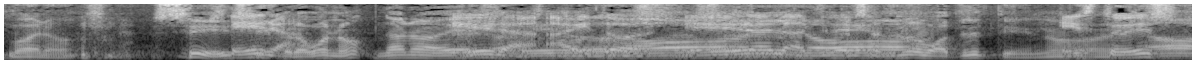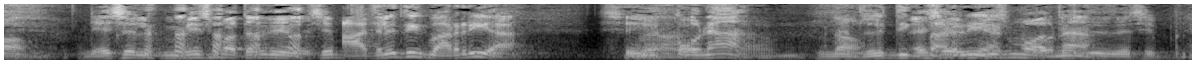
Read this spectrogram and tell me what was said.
Bueno, Sí, sí, Era. pero bueno. No, no, es, Era, Aitor, no, era el no, Es el nuevo Atleti, ¿no? Esto es no, es el mismo Athletic de siempre. Athletic Barría. Sí. Con A. No, Athletic es el Barría. mismo con A. Athletic de siempre.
